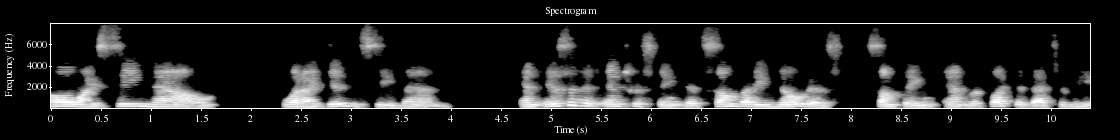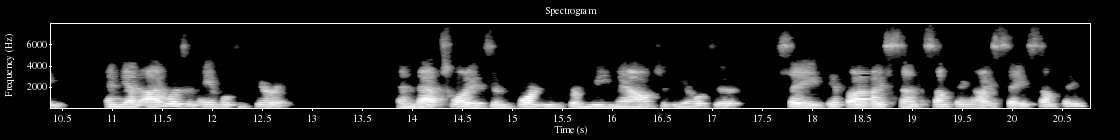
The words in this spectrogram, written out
oh, I see now what I didn't see then. And isn't it interesting that somebody noticed something and reflected that to me, and yet I wasn't able to hear it? And that's why it's important for me now to be able to say, if I sense something, I say something,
